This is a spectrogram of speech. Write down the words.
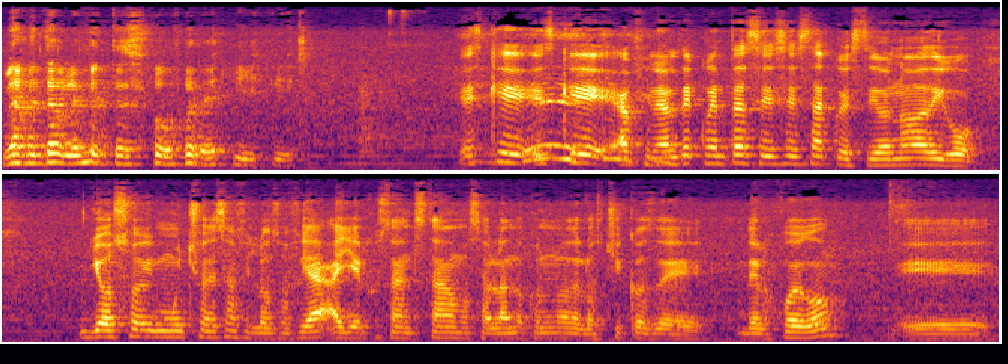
lamentablemente sobrevivir. Es que, es que a final de cuentas es esa cuestión, ¿no? Digo, yo soy mucho de esa filosofía. Ayer justamente estábamos hablando con uno de los chicos de, del juego. eh,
